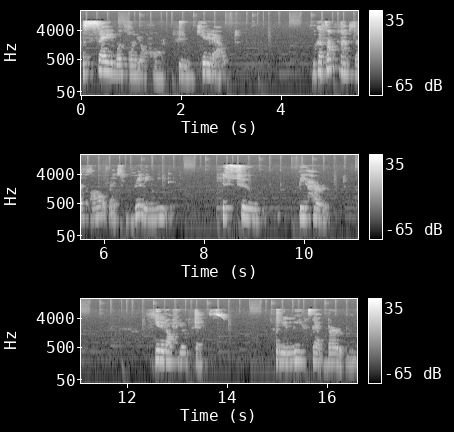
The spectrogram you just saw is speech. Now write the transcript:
to say what's on your heart, to get it out. Because sometimes that's all that's really needed is to be heard, to get it off your chest, to release that burden.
